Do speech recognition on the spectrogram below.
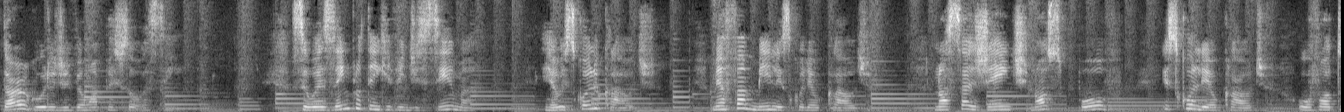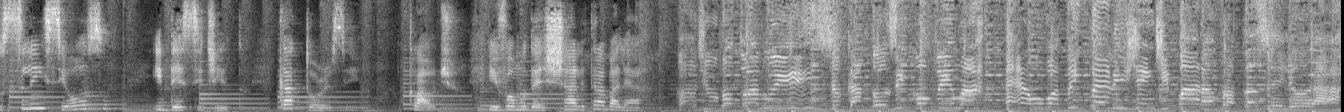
dá orgulho de ver uma pessoa assim. Seu exemplo tem que vir de cima. Eu escolho Cláudio. Minha família escolheu Cláudio. Nossa gente, nosso povo escolheu Cláudio. O voto silencioso e decidido. 14. Cláudio. E vamos deixar ele trabalhar. Cláudio Doutor o 14 confirmar. É um voto inteligente para Brotas melhorar.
